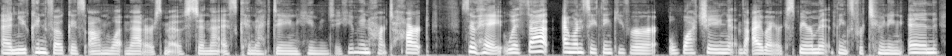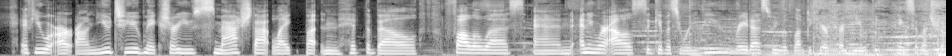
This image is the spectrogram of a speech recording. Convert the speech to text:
and you can focus on what matters most. And that is connecting human to human, heart to heart. So, hey, with that, I want to say thank you for watching the iBuyer experiment. Thanks for tuning in. If you are on YouTube, make sure you smash that like button, hit the bell, follow us, and anywhere else to give us a review, rate us. We would love to hear from you. Thanks so much for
